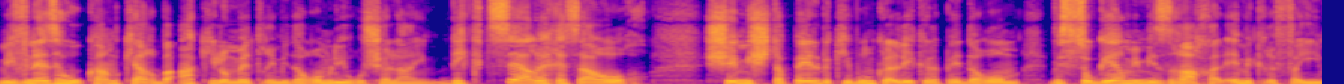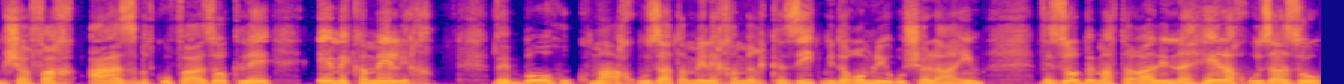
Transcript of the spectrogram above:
מבנה זה הוקם כארבעה קילומטרים מדרום לירושלים, בקצה הרכס הארוך, שמשתפל בכיוון כללי כלפי דרום, וסוגר ממזרח על עמק רפאים, שהפך אז, בתקופה הזאת, לעמק המלך, ובו הוקמה אחוזת המלך המרכזית מדרום לירושלים, וזאת במטרה לנהל אחוזה זו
